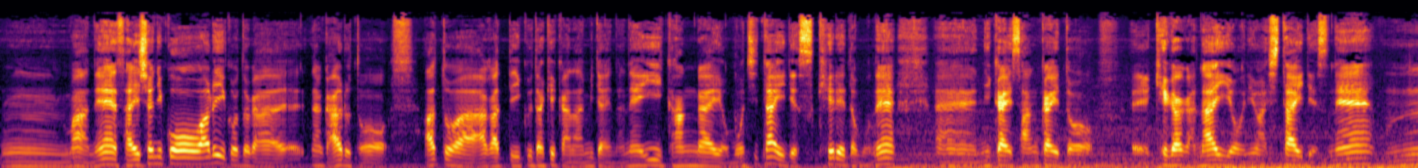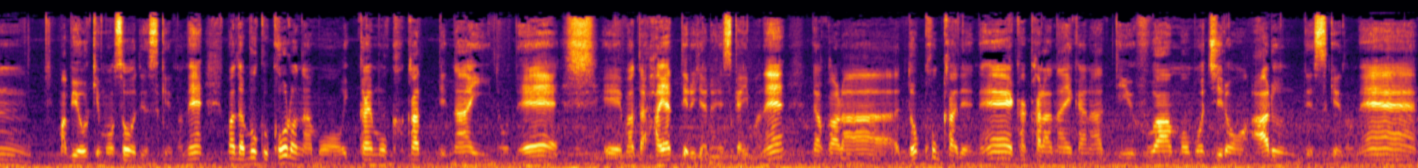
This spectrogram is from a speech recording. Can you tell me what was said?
うん、まあね、最初にこう悪いことがなんかあると、あとは上がっていくだけかなみたいなね、いい考えを持ちたいですけれどもね、えー、2回3回と、えー、怪我がないないようにはしたいですね。うん。まあ、病気もそうですけどね。まだ僕コロナも一回もかかってないので、えー、また流行ってるじゃないですか、今ね。だから、どこかでね、かからないかなっていう不安ももちろんあるんですけどね。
